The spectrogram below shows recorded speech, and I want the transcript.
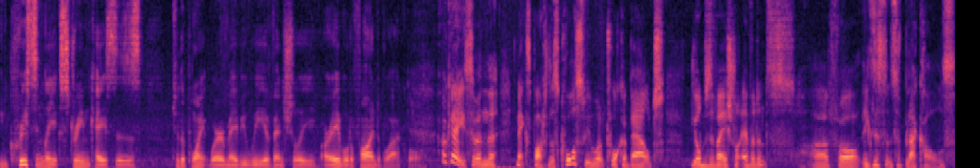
increasingly extreme cases to the point where maybe we eventually are able to find a black hole. Okay, so in the next part of this course, we will talk about the observational evidence uh, for the existence of black holes.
